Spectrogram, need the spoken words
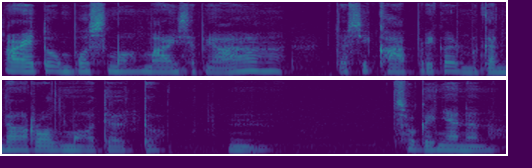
Or ito ang boss mo, maaaring sabi, ah, ito si Capricorn, magandang role model to. Hmm. So, ganyan ano.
